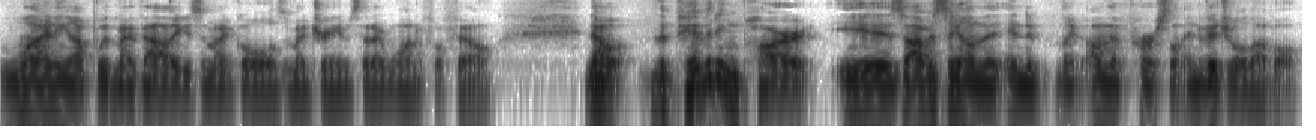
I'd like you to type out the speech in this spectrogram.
lining up with my values and my goals and my dreams that I want to fulfill. Now, the pivoting part is obviously on the like on the personal individual level.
